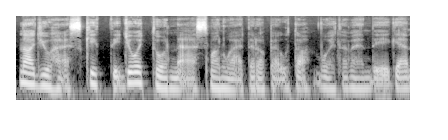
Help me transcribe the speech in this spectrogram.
Nagy Juhász Kitti, gyógytornász, manuálterapeuta volt a vendégem.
